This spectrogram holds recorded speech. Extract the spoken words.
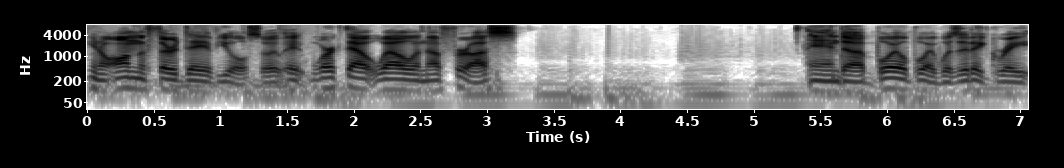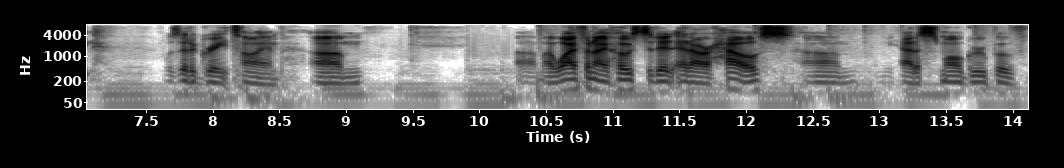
you know on the third day of yule. So it, it worked out well enough for us. And uh, boy oh boy was it a great was it a great time. Um, uh, my wife and i hosted it at our house um, had a small group of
